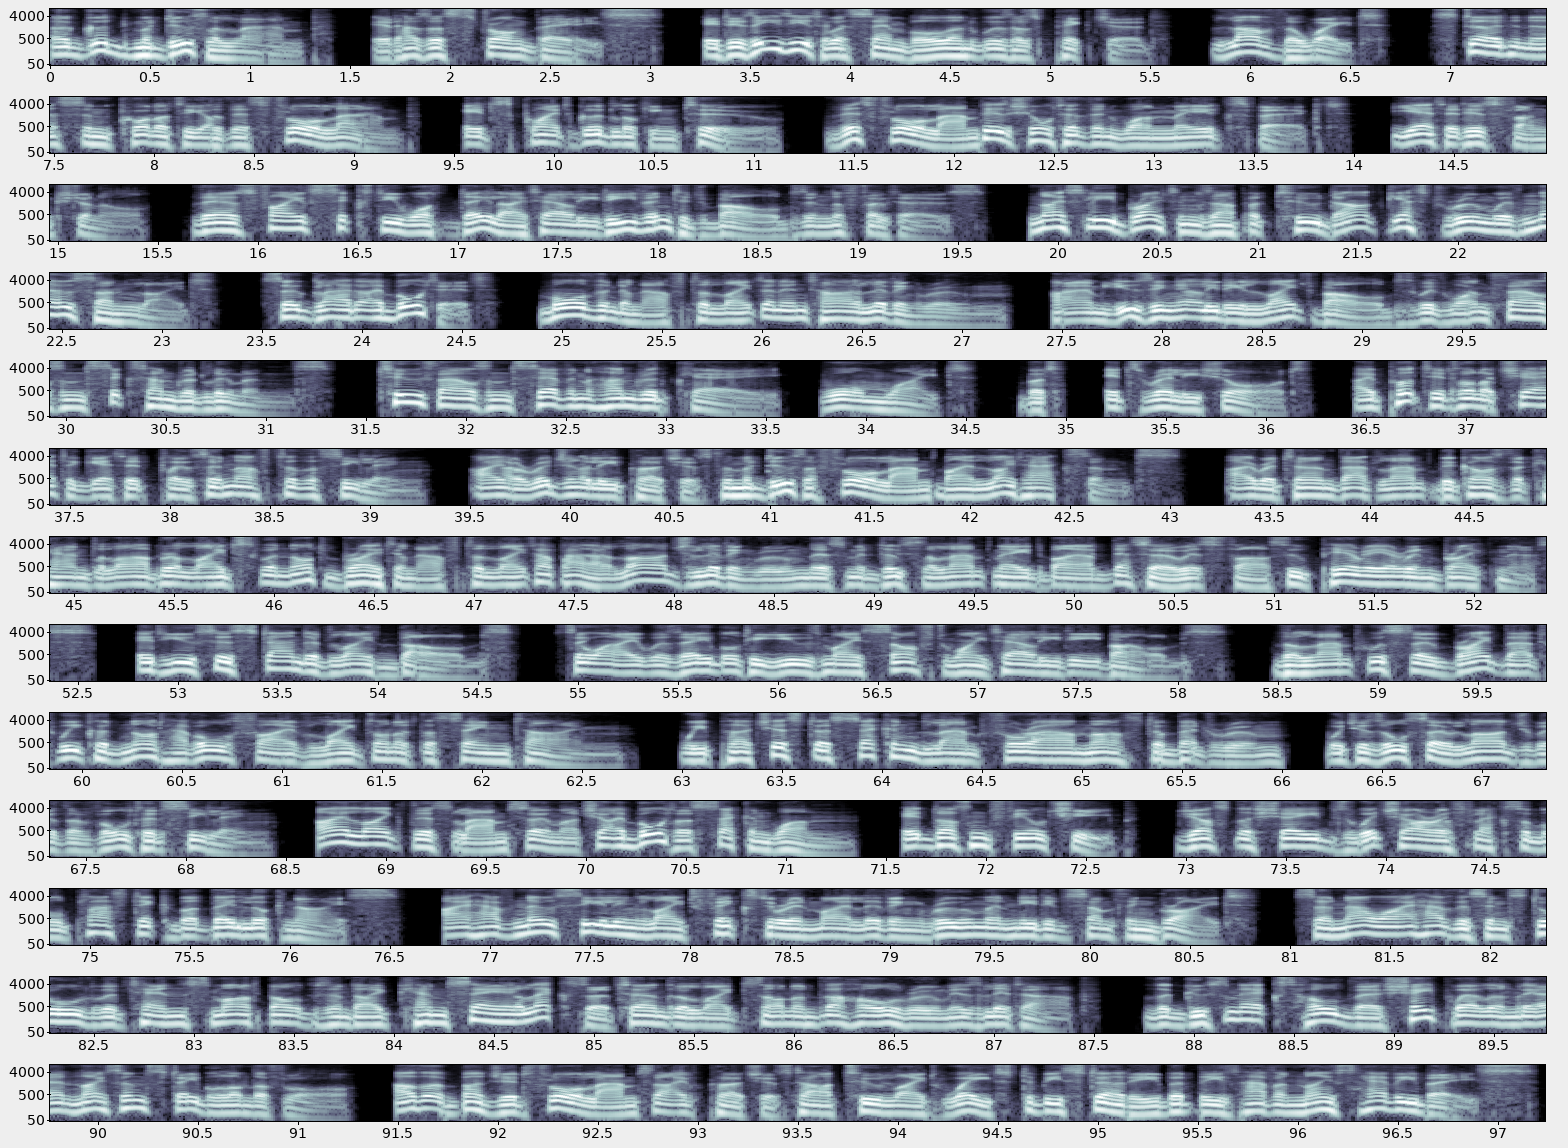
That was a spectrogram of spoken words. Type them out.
A good Medusa lamp. It has a strong base. It is easy to assemble and was as pictured. Love the weight, sturdiness and quality of this floor lamp. It's quite good looking too. This floor lamp is shorter than one may expect, yet it is functional. There's 560 watt daylight LED vintage bulbs in the photos. Nicely brightens up a too dark guest room with no sunlight. So glad I bought it. More than enough to light an entire living room. I am using LED light bulbs with 1600 lumens, 2700K, warm white, but it's really short. I put it on a chair to get it close enough to the ceiling. I originally purchased the Medusa floor lamp by Light Accents. I returned that lamp because the candelabra lights were not bright enough to light up our large living room. This Medusa lamp made by Adesso is far superior in brightness. It uses standard light bulbs, so I was able to use my soft white LED bulbs. The lamp was so bright that we could not have all 5 light on at the same time. We purchased a second lamp for our master bedroom, which is also large with a vaulted ceiling. I like this lamp so much I bought a second one. It doesn't feel cheap, just the shades which are a flexible plastic but they look nice. I have no ceiling light fixture in my living room and needed something bright. So now I have this installed with 10 smart bulbs and I can say Alexa turn the lights on and the whole room is lit up. The goosenecks hold their shape well and they're nice and stable on the floor. Other budget floor lamps I've purchased are too lightweight to be sturdy but these have a nice heavy base.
